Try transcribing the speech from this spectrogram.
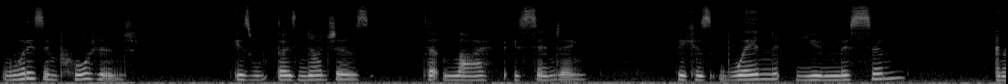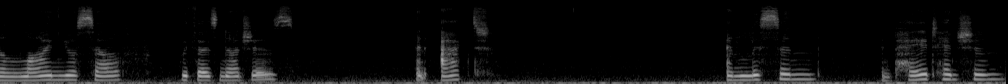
What is important is those nudges that life is sending. Because when you listen and align yourself with those nudges and act and listen and pay attention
